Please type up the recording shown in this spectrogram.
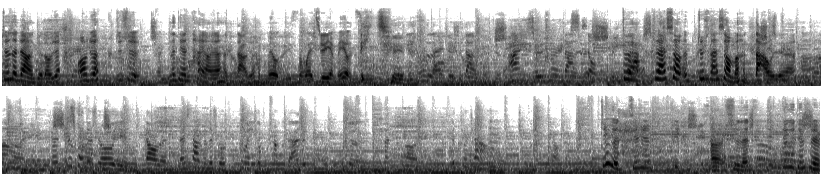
真的这样觉得。我觉得，我觉得就是那天太阳也很大，我觉得很没有意思。我也其实也没有进去。第一次来这师大的时候觉得啊，这是大的校门。对啊，对啊，校这是他校门很大，我觉得。之后的时候也提到了，你在厦门的时候听了一个非常可爱的一个餐呃的客栈啊，怎么调的？这个其实，嗯，是的，这个就是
